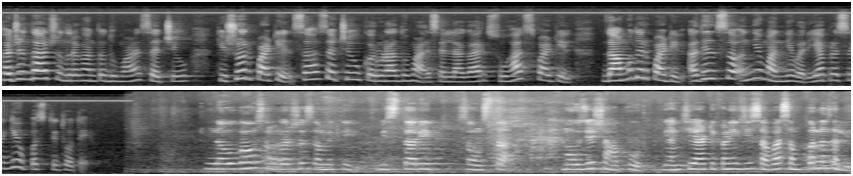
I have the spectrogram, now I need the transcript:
खजिनदार चंद्रकांत धुमाळ सचिव किशोर पाटील सहसचिव करुणा धुमाळ सल्लागार सुहास पाटील दामोदर पाटील आदींसह अन्य मान्यवर या प्रसंगी उपस्थित होते. नवगाव संघर्ष समिती विस्तारित संस्था मौजे शहापूर यांची या ठिकाणी जी सभा संपन्न झाली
